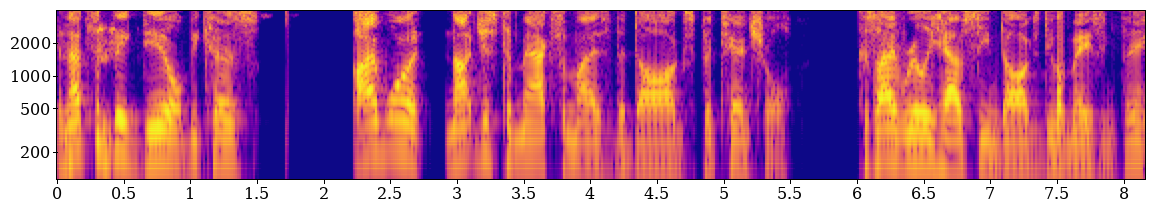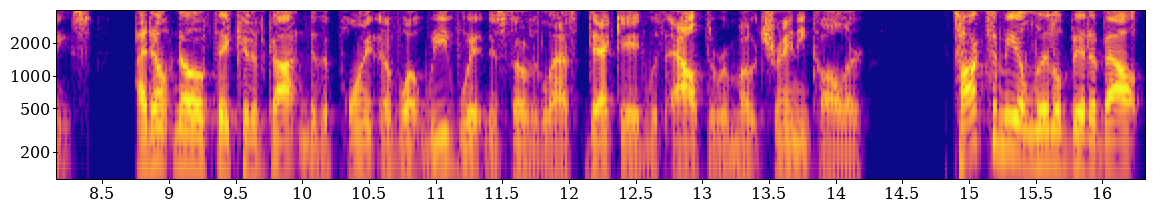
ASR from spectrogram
And that's a big deal because I want not just to maximize the dog's potential, because I really have seen dogs do amazing things. I don't know if they could have gotten to the point of what we've witnessed over the last decade without the remote training collar. Talk to me a little bit about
